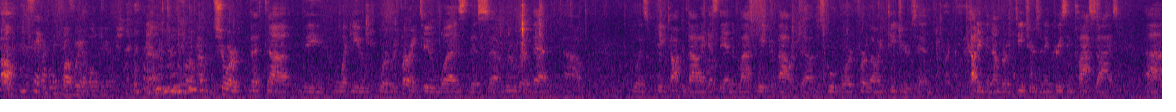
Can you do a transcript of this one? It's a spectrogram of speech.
Oh, and save our voices. Thought we have old ears. I'm sure that uh, the, what you were referring to was this uh, rumor that uh, was being talked about, I guess, the end of last week about uh, the school board furloughing teachers and cutting the number of teachers and increasing class size. Uh,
